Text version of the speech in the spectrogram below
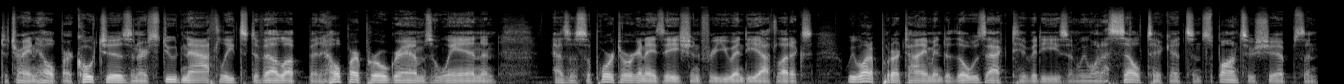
to try and help our coaches and our student athletes develop and help our programs win and as a support organization for UND Athletics, we want to put our time into those activities and we want to sell tickets and sponsorships and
